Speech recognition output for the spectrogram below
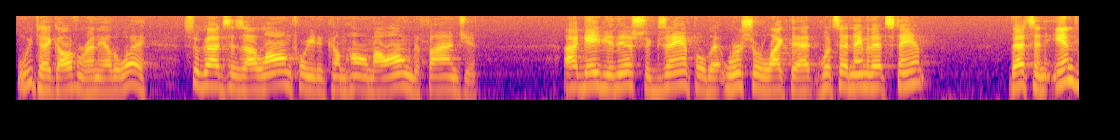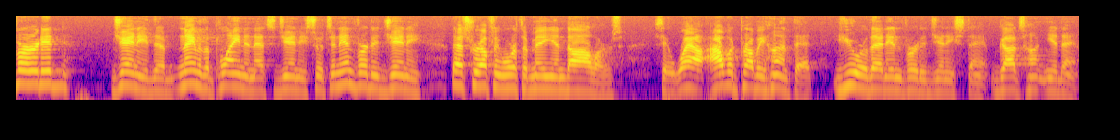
We take off and run the other way. So God says, I long for you to come home. I long to find you. I gave you this example that we're sort of like that. What's that name of that stamp? That's an inverted Jenny. The name of the plane, and that's Jenny. So it's an inverted Jenny. That's roughly worth a million dollars. Say, wow, I would probably hunt that. You are that inverted Jenny stamp. God's hunting you down.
